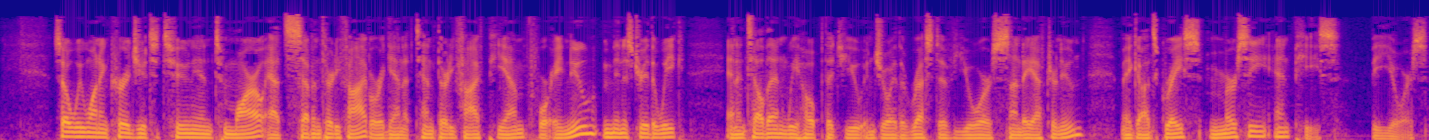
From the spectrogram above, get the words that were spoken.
So we want to encourage you to tune in tomorrow at 7:35 or again at 10:35 p.m. for a new Ministry of the Week. And until then, we hope that you enjoy the rest of your Sunday afternoon. May God's grace, mercy, and peace be yours.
